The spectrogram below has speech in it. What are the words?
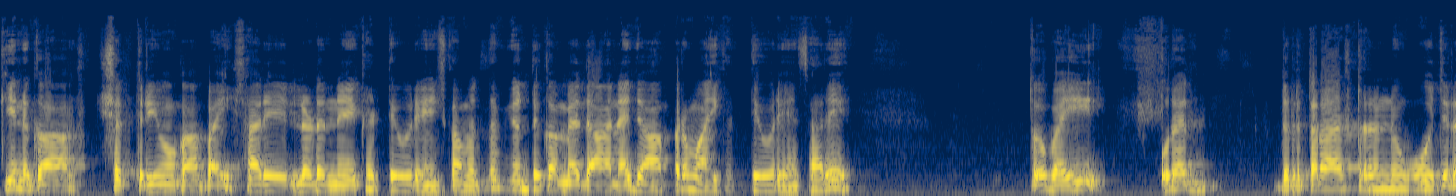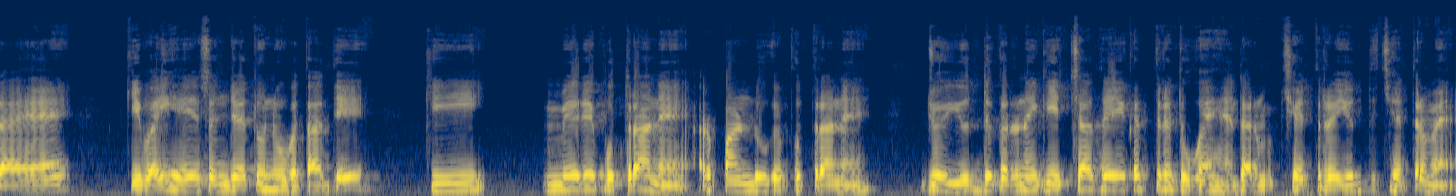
किन का? क्षत्रियों का। भाई, सारे लड़ने इकट्ठे हो रहे हैं। इसका मतलब युद्ध का मैदान है जहाँ पर वहाँ इकट्ठे हो रहे हैं सारे। तो भाई, पूरे धृतराष्ट्र पूछ रहे हैं कि भाई, हे संजय तू बता दे कि मेरे पुत्रा ने और पांडु के पुत्रा ने जो युद्ध करने की इच्छा से एकत्रित हुए हैं धर्म क्षेत्र युद्ध क्षेत्र में,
